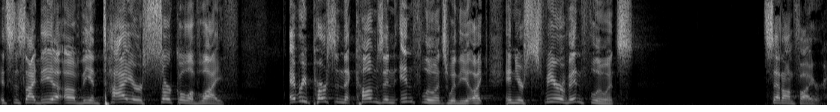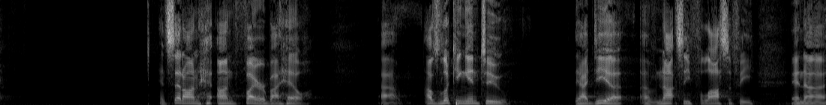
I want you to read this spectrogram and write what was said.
it's this idea of the entire circle of life. Every person that comes in influence with you, like in your sphere of influence, set on fire and set on, on fire by hell. Uh, I was looking into the idea of Nazi philosophy, and uh,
